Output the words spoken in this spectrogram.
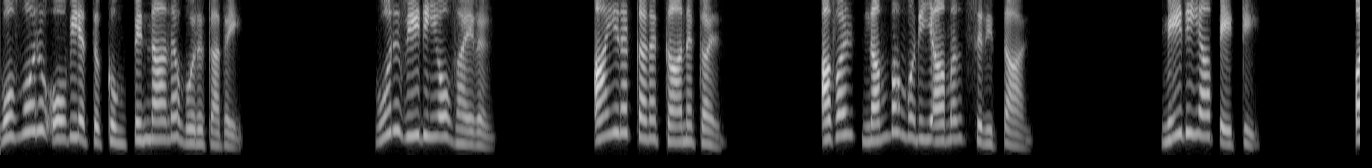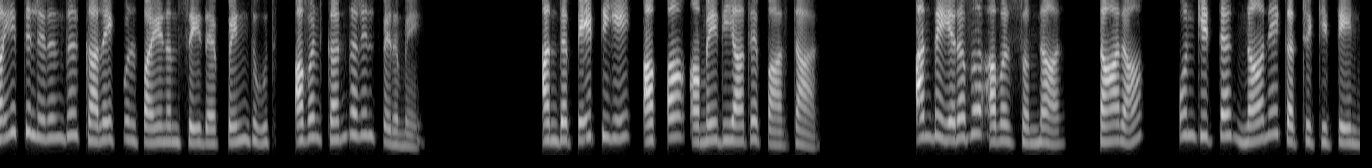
ஒவ்வொரு ஓவியத்துக்கும் பின்னால ஒரு கதை. ஒரு வீடியோ வைரல். ஆயிரக்கணக்கான கள் அவள் நம்ப முடியாமல் சிரித்தாள். மீடியா பேட்டி. பயத்திலிருந்து கலைக்குள் பயணம் செய்த பெண்தூத் அவள் கண்களில் பெருமை. அந்த பேட்டியை அப்பா அமைதியாக பார்த்தார். அந்த இரவு அவர் சொன்னார் தாரா உன்கிட்ட நானே கற்றுக்கிட்டேன்.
